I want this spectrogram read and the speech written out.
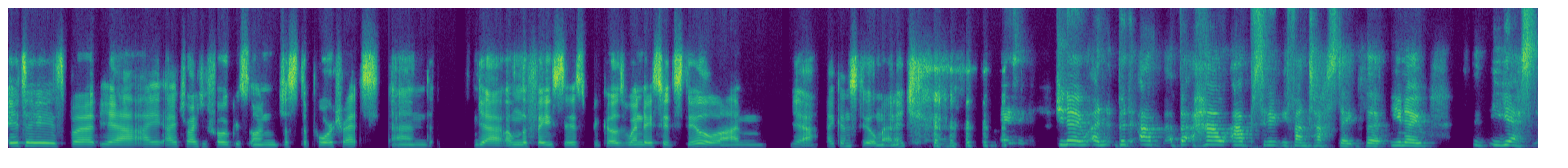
it is but yeah I, I try to focus on just the portraits and yeah on the faces because when they sit still i'm yeah i can still manage Amazing. do you know and but uh, but how absolutely fantastic that you know yes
